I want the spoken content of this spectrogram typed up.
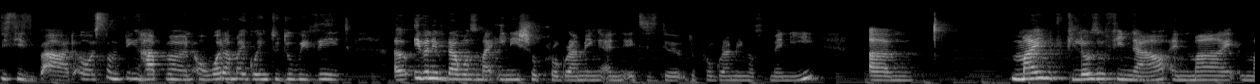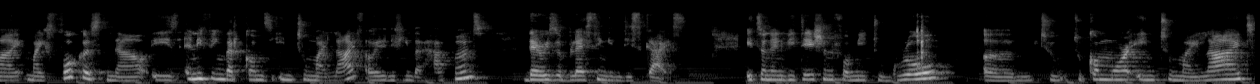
this is bad or something happened or what am I going to do with it, uh, even if that was my initial programming and it is the, the programming of many. Um, my philosophy now and my my my focus now is anything that comes into my life or anything that happens there is a blessing in disguise. It's an invitation for me to grow um, to to come more into my light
